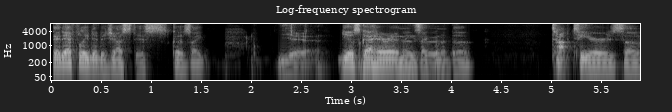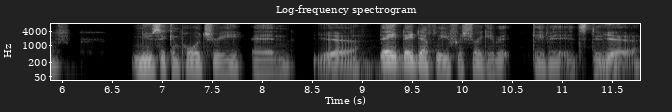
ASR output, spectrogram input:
they definitely did it justice because like Yeah. Gil Scott Heron, That's he's like a- one of the top tiers of music and poetry, and Yeah. they they definitely for sure gave it gave it its due. Yeah.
